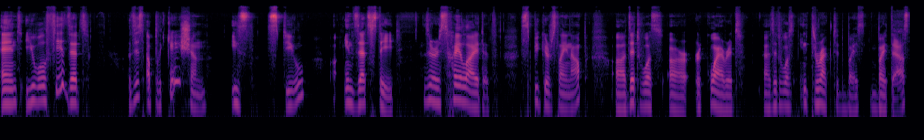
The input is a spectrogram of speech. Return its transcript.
and you will see that this application is still uh, in that state. There is highlighted speakers lineup that was uh, required, uh, that was interacted by, by test.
